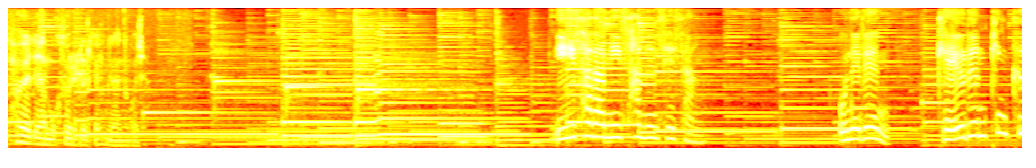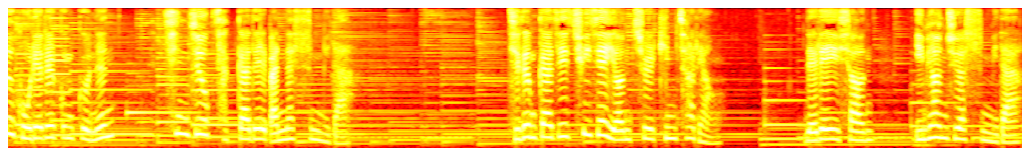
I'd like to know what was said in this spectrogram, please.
사회에 대한 목소리를 계속 내는 거죠. 이 사람이 사는 세상. 오늘은 게으른 핑크 고래를 꿈꾸는 신주욱 작가들 만났습니다. 지금까지 취재 연출 김철영, 내레이션 임현주였습니다.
